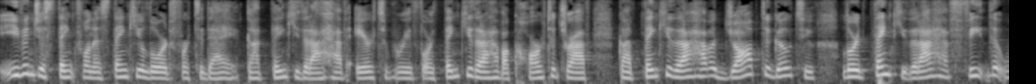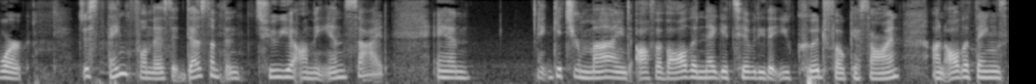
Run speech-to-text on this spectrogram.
even just thankfulness. Thank you, Lord, for today. God, thank you that I have air to breathe. Lord, thank you that I have a car to drive. God, thank you that I have a job to go to. Lord, thank you that I have feet that work. Just thankfulness, it does something to you on the inside. And get your mind off of all the negativity that you could focus on, on all the things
